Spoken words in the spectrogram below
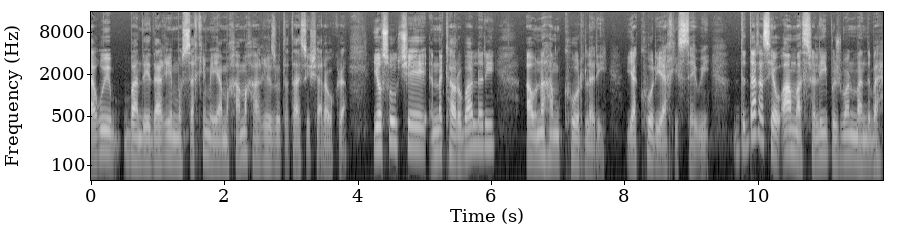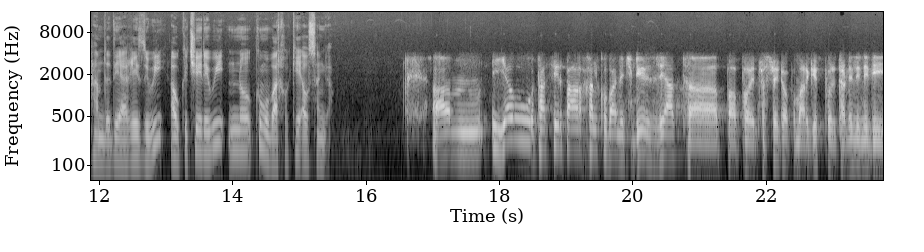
دا غوي باندې دغه مستقیم یا مخامخ غیزو ته تاسو اشاره وکړه یو څوک چې نه کاروبار لري او نه هم کور لري یا کور یې اخیستی وي، د دغسې یو عام اسټرالیي په ژوند باندې به هم د دې اغېزې وي او که چېرې وي نو کومو برخو کې او څنګه؟ یو تاثیر په هغه خلکو باندې چې ډیر زیات په انټرست ریټ او په مارګیټ پورې تړلې نه دي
